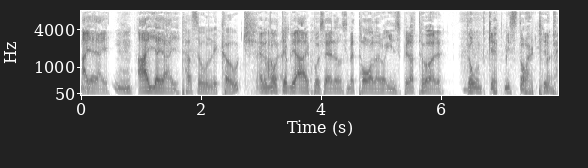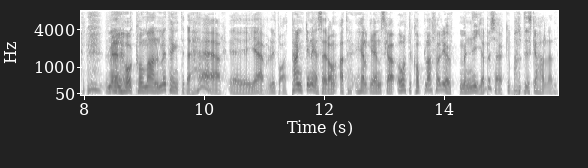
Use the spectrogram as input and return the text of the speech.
Aj, aj, aj. Mm. Aj, aj, aj. Personlig coach. Är det Ja, något jag blir arg på så är det de som är talare och inspiratör. Don't get me started. Men HK Malmö tänkte det här är jävligt bra. Tanken är, säger de, att Hellgren ska återkoppla och följa upp med nya besök i Baltiska hallen.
